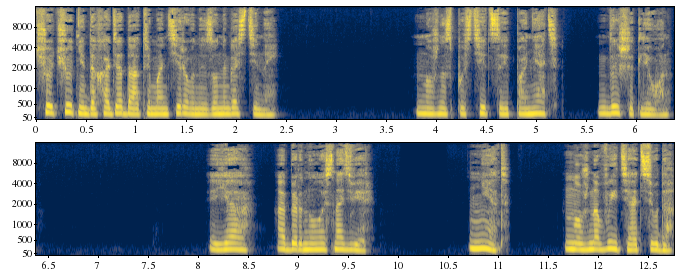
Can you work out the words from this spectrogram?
чуть-чуть не доходя до отремонтированной зоны гостиной. Нужно спуститься и понять, дышит ли он. Я обернулась на дверь. Нет, нужно выйти отсюда.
